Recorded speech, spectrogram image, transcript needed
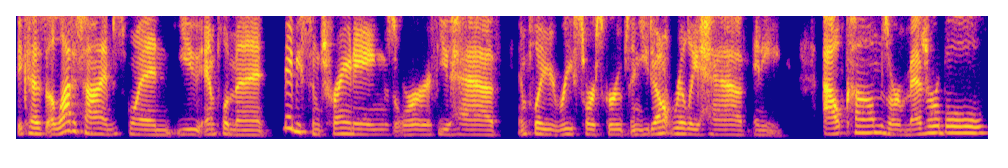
Because a lot of times when you implement maybe some trainings or if you have employee resource groups and you don't really have any outcomes or measurable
